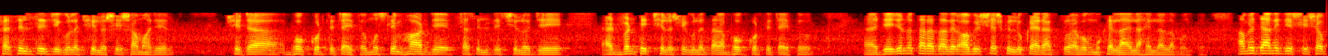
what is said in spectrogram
ফ্যাসিলিটি যেগুলো ছিল সেই সমাজের, সেটা ভোগ করতে চাইতো। মুসলিম হওয়ার যে ফ্যাসিলিটিস ছিল, যে অ্যাডভান্টেজ ছিল, সেগুলো তারা ভোগ করতে চাইতো। যেই জন্য তারা তাদের অবিশ্বাসকে লুকায় রাখতো এবং মুখে লাইলাহিল্লাহ বলতো। আমরা জানি যে সেসব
